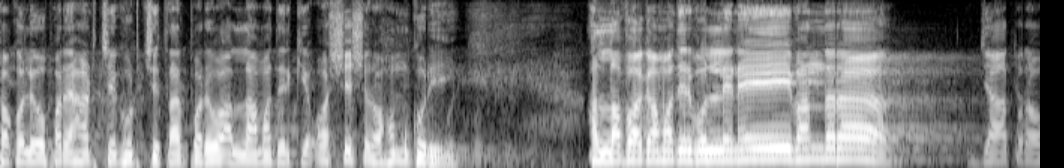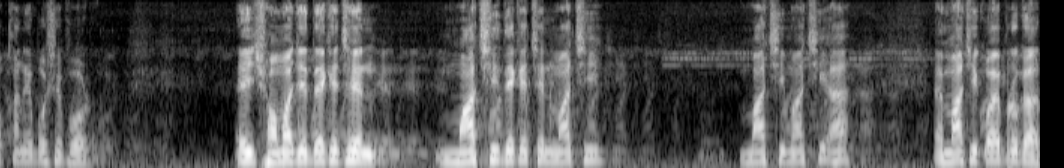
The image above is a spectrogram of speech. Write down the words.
সকলে ওপারে হাঁটছে, ঘুরছে তারপরেও আল্লাহ আমাদেরকে অশেষ রহম করে আল্লাপাক আমাদের বললেন, এই বান্দারা যা তোরা ওখানে বসে পড়। এই সমাজে দেখেছেন, মাছি দেখেছেন মাছি? মাছি মাছি হ্যাঁ? মাছি কয় প্রকার?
